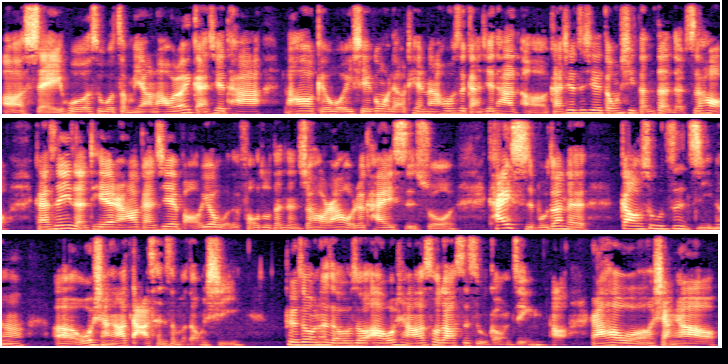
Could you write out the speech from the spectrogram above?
呃谁，或者是我怎么样，然后我会感谢他，然后给我一些跟我聊天呐、啊，或者是感谢他呃感谢这些东西等等的之后，感谢一整天，然后感谢保佑我的佛祖等等之后，然后我就开始说，开始不断的。告诉自己呢，呃，我想要达成什么东西？比如说，我那时候说啊，我想要瘦到四十五公斤，好，然后我想要，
